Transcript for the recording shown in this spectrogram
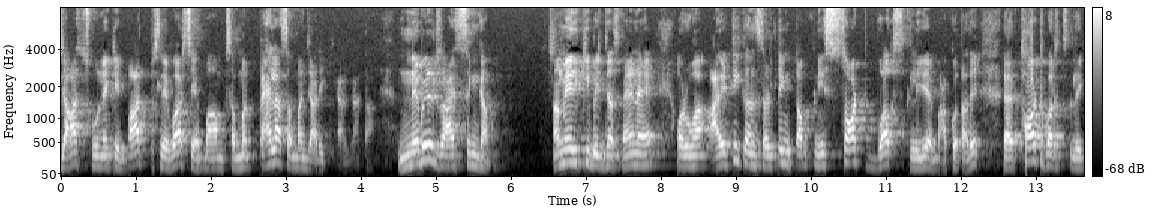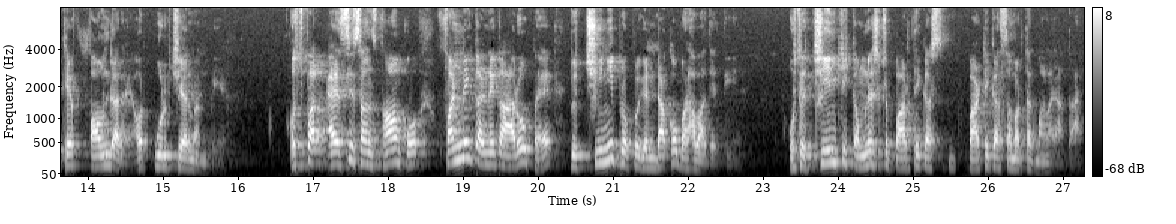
जाँच होने के बाद पिछले वर्ष यह सम्मन पहला सम्मन जारी किया गया था। नेबिल राय सिंघम, अमेरिकी बिजनेसमैन है और वह आईटी कंसल्टिंग कंपनी सॉट वर्क्स के लिए आपको बता दें थॉट वर्क्स के फाउंडर है और पूर्व चेयरमैन भी उस पर ऐसी संस्थाओं को फंडिंग करने का आरोप है जो चीनी प्रोपेगेंडा को बढ़ावा देती है। उसे चीन की कम्युनिस्ट पार्टी का पार्टी का समर्थक माना जाता है।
